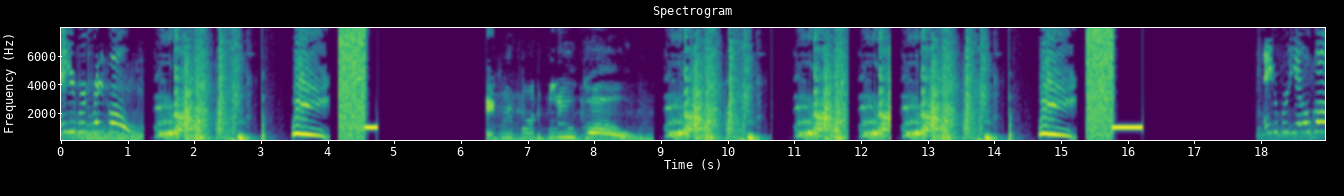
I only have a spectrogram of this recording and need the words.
Angry Bird ready go! Whee! Angry Bird Blue go! Whee! Angry Bird Yellow go!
